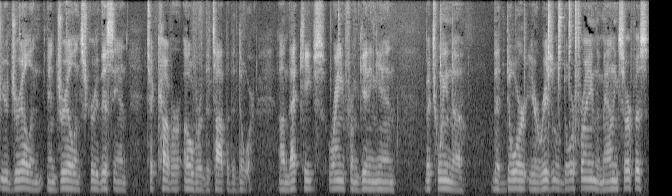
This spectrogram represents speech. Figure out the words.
your drill and, and drill and screw this in to cover over the top of the door. Um, that keeps rain from getting in between the the door, your original door frame, the mounting surface,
